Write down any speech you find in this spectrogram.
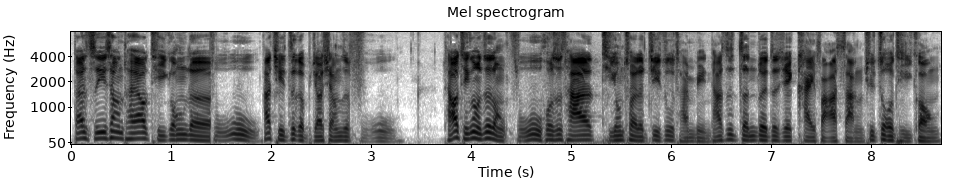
但实际上，他要提供的服务，他其实这个比较像是服务。他要提供这种服务，或是他提供出来的技术产品，它是针对这些开发商去做提供。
